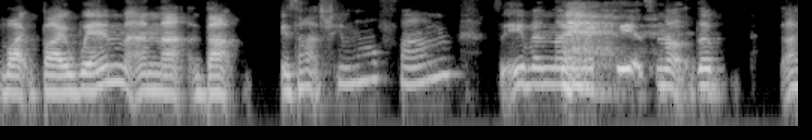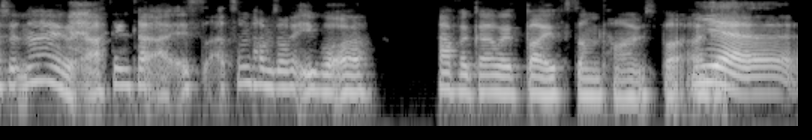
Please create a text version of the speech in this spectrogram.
like by whim, and that that is actually more fun. So even though maybe it's not the, I don't know. I think it's sometimes I think you've got to have a go with both sometimes. But I yeah,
